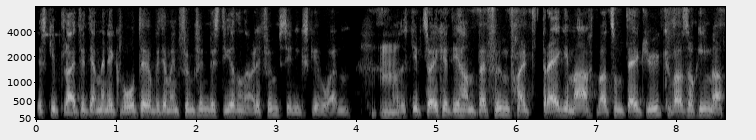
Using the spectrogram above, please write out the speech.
Es gibt Leute, die haben eine Quote, die haben in fünf investiert und alle fünf sind nichts geworden. Mhm. Und es gibt solche, die haben bei fünf halt drei gemacht, war zum Teil Glück, was auch immer.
